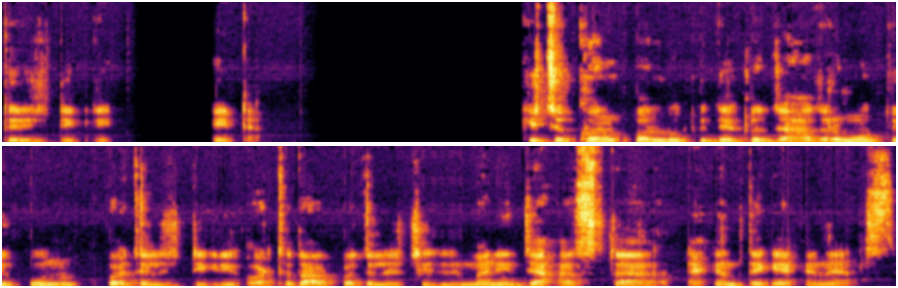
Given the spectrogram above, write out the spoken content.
৩০ ডিগ্রি এটা। কিছুক্ষণ পর লোকটি দেখল জাহাজের মধ্যে কোন পঁয়তাল্লিশ ডিগ্রি, অর্থাৎ আর পঁয়তাল্লিশ ডিগ্রি মানে জাহাজটা এখান থেকে এখানে আসছে।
